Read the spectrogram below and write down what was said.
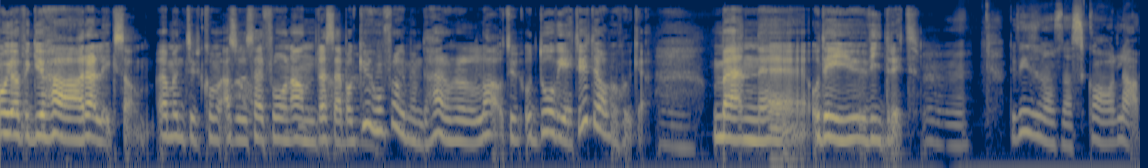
och jag fick ju höra liksom. Ja men typ kom, alltså, så här, från andra så här, bara, gud hon frågade mig om det här och, lalala, och, typ, och då vet jag ju att jag är avundsjuka. Men, eh, och det är ju vidrigt. Mm. Det finns ju någon sån här skala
